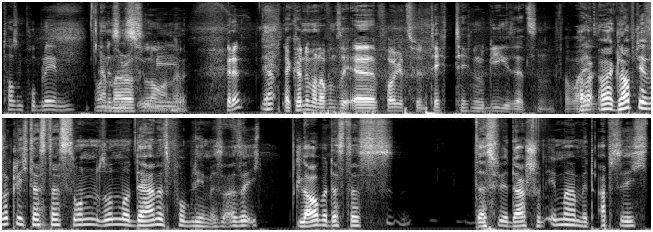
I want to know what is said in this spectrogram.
tausend Problemen. Und es Amara's ist Law, irgendwie- ne? Bitte? Da könnte man auf unsere äh, Folge zu den Te Technologiegesetzen verweisen. Aber, aber glaubt ihr wirklich, dass das so ein, so ein modernes Problem ist? Also ich glaube, dass das dass wir da schon immer mit Absicht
